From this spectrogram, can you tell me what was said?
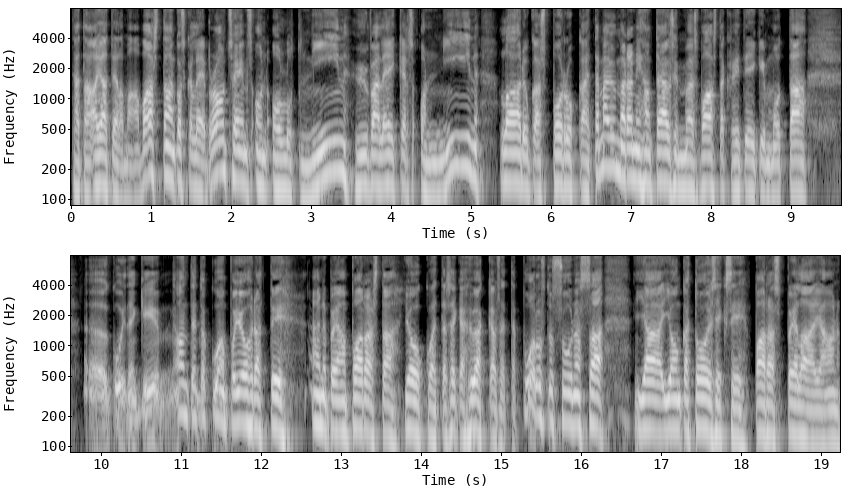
tätä ajatelmaa vastaan, koska LeBron James on ollut niin hyvä, Lakers on niin laadukas porukka, että mä ymmärrän ihan täysin myös vastakritiikin, mutta kuitenkin Antento Kuompo johdatti NBAn parasta joukkuetta sekä hyökkäys- että puolustussuunnassa, ja jonka toiseksi paras pelaaja on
